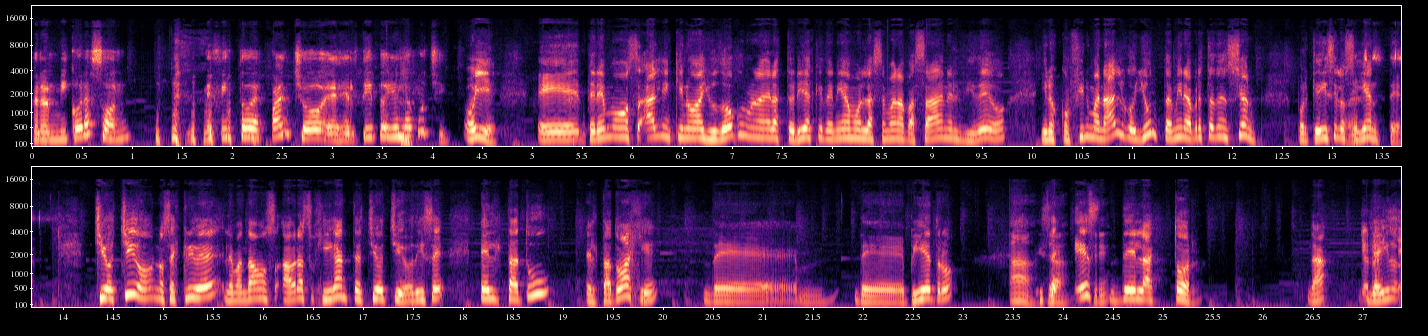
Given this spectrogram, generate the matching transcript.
pero en mi corazón, Mephisto es Pancho, es el Tito y es la Cuchi. Oye, eh, tenemos a alguien que nos ayudó con una de las teorías que teníamos la semana pasada en el video y nos confirman algo. Yunta, mira, presta atención, porque dice lo siguiente. Chio Chio nos escribe, le mandamos abrazos gigantes a Chio Chio. Dice, el tatú, el tatuaje de, de Pietro, Ah, dice, ya. es sí. del actor. ¿Ya? yo y ahí Nos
